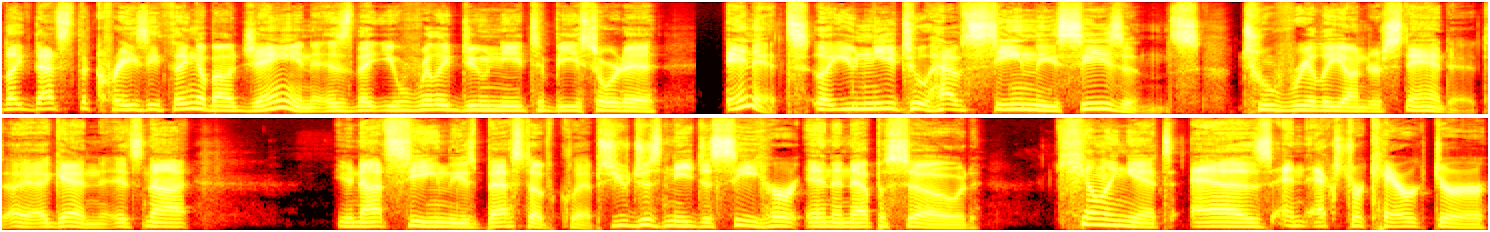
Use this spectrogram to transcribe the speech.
like that's the crazy thing about Jane is that you really do need to be sort of in it. Like you need to have seen these seasons to really understand it. Again, it's not you're not seeing these best of clips. You just need to see her in an episode killing it as an extra character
